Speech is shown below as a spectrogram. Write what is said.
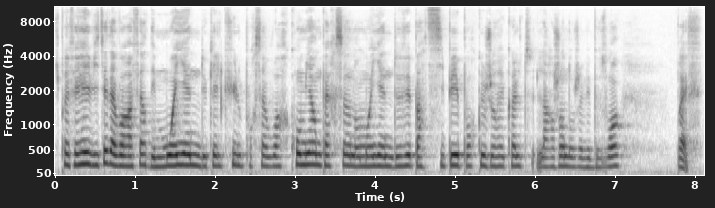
Je préférais éviter d'avoir à faire des moyennes de calcul pour savoir combien de personnes en moyenne devaient participer pour que je récolte l'argent dont j'avais besoin. Bref,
